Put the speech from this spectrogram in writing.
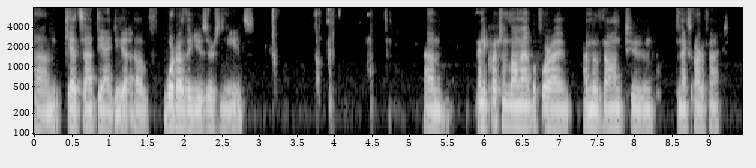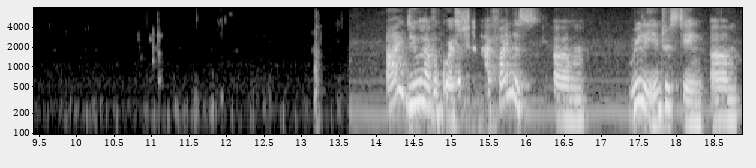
um, gets at the idea of what are the user's needs. Um, any questions on that before I, I moved on to the next artifact? I do have a question. I find this um, really interesting. Um,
